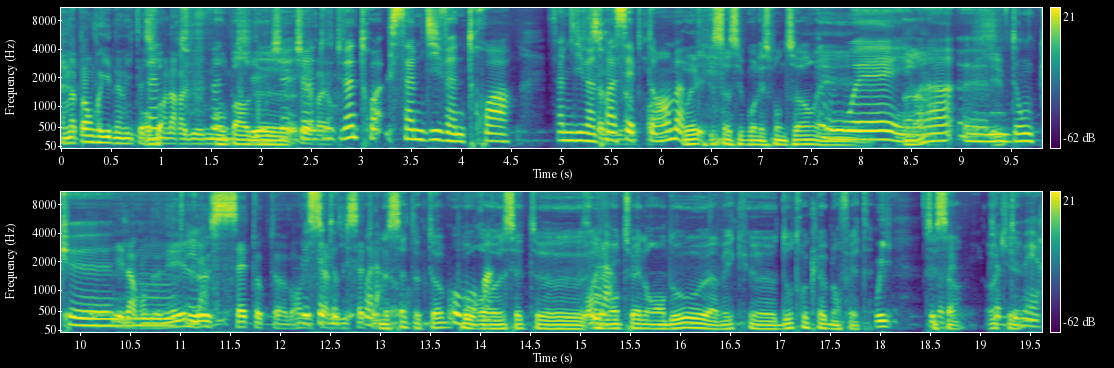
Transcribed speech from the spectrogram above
On n'a pas envoyé d'invitation à la radio. On parle de- J'ai j'ai un doute, 23, samedi 23, samedi 23 Samedi 23. septembre. Oui, ça c'est pour les sponsors. Et... Ouais, et Voilà. voilà. euh, Et- donc, euh, Et la randonnée et le la- 7 octobre, Le le, 7 samedi octobre, 7 voilà. Le octobre. 7 octobre Au pour euh, cette euh, Voilà. éventuelle rando avec euh, d'autres clubs en fait. Oui, C'est ça. Club de mer,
